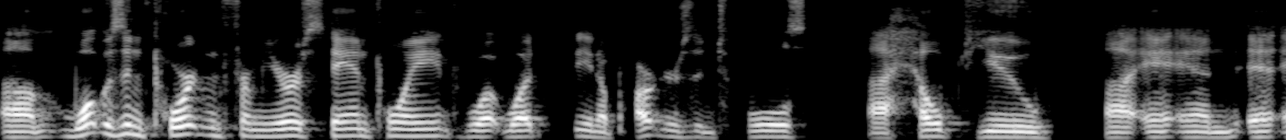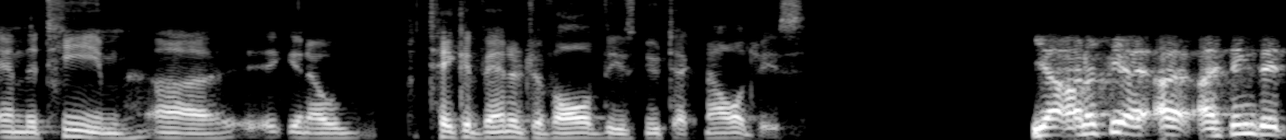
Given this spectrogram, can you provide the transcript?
um, what was important from your standpoint? What, what you know, partners and tools uh, helped you uh, and, and, and the team, uh, you know, take advantage of all of these new technologies? Yeah, honestly, I, I think that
